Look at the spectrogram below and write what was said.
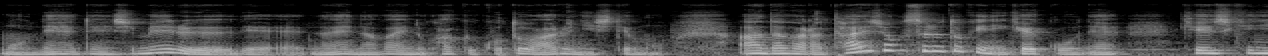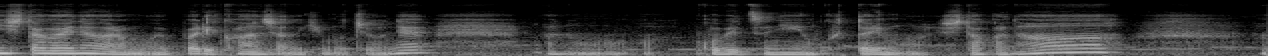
もうね電子メールで、ね、長いの書くことはあるにしてもあだから退職する時に結構ね形式に従いながらもやっぱり感謝の気持ちをねあの個別に送ったりもしたかな。う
